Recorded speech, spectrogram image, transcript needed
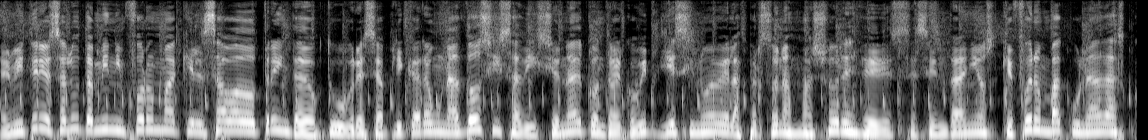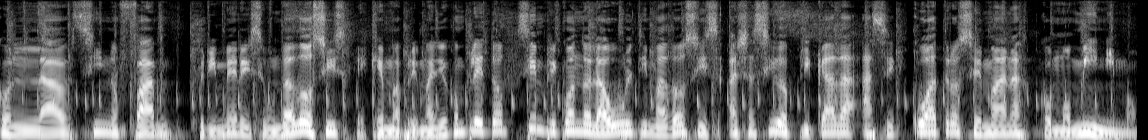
El Ministerio de Salud también informa que el sábado 30 de octubre se aplicará una dosis adicional contra el COVID-19 a las personas mayores de 60 años que fueron vacunadas con la Sinopharm primera y segunda dosis, esquema primario completo, siempre y cuando la última dosis haya sido aplicada hace cuatro semanas como mínimo,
